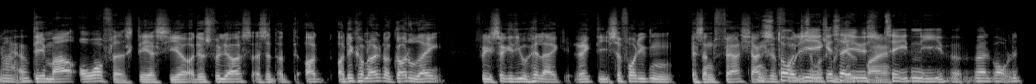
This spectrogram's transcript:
Nej, okay. Det er meget overfladisk, det jeg siger, og det er jo selvfølgelig også, altså, og, og, og det kommer nok noget godt ud af, fordi så kan de jo heller ikke rigtig, så får de jo ikke en, altså en færre chance for de ligesom at ikke af skulle mig. seriøsiteten i, hvor, hvor alvorligt,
